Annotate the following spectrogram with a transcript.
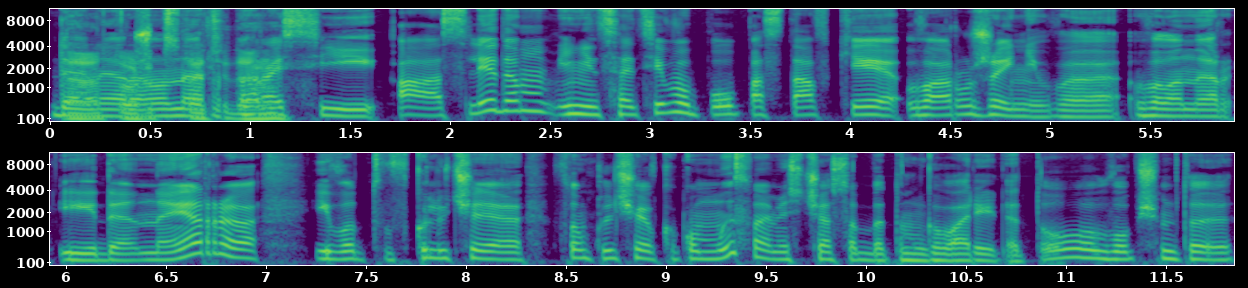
ДНР, да, тоже, ЛНР кстати, да. России, а следом инициатива по поставке вооружений в, в ЛНР и ДНР. И вот в, ключе, в том ключе, в каком мы с вами сейчас об этом говорили, то, в общем-то,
